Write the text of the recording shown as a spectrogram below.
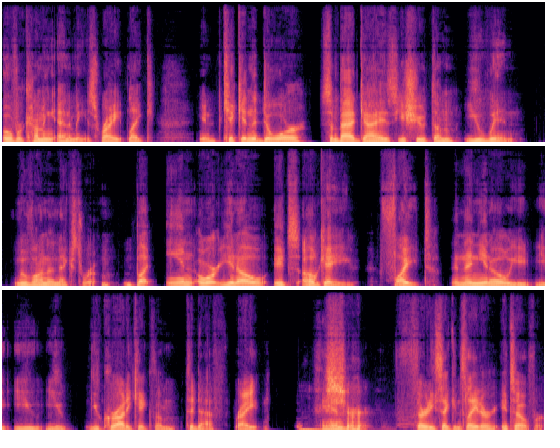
overcoming enemies, right? Like you kick in the door, some bad guys, you shoot them, you win. Move on to the next room. But in or you know, it's okay, fight. And then you know, you you you you, you karate kick them to death, right? And sure. 30 seconds later, it's over.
